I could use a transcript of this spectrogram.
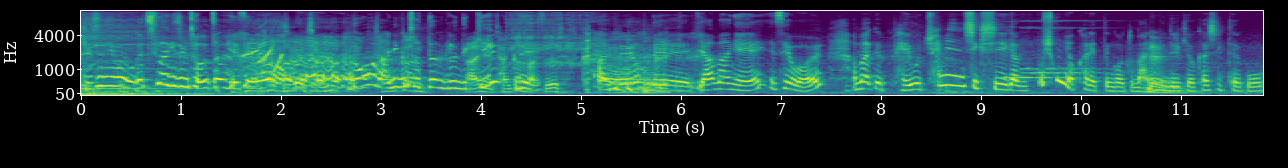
교수님은 뭔가 치마기 좀 저어져 계세요. 너무 많이 보셨던 그런 느낌? 아니 잠깐 네. 봤어요. 잠깐. 아 그래요? 네, 야망의 세월. 아마 그 배우 최민식 씨가 그 꼬숑 역할 했던 것도 많은 네. 분들이 기억하실 테고.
